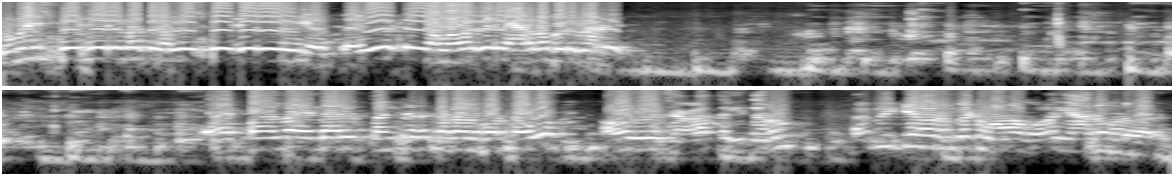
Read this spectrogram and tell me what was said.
ಉಮೇಶ್ ಪೇಜೇರಿ ಮತ್ತು ರಮೇಶ್ ಪೇಜೇರಿ, ದಯವಿಟ್ಟು ಒಳಗಡೆ ಯಾರನ್ನ ಬಿಡಬೇಡ್ರಿ ಏನಾದ್ರು ಪಂಚಾಯತ್ ಕರೆಗಳು ಬರ್ತಾವು, ಅವ್ರು ಜಗಳ ತೆಗಿತಾರು, ಕಮಿಟಿ ಅವ್ರನ್ನ ಬಿಟ್ಟು ಒಳ- ಒಳಗೆ ಯಾರು ಬಿಡಬಾರ್ದು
